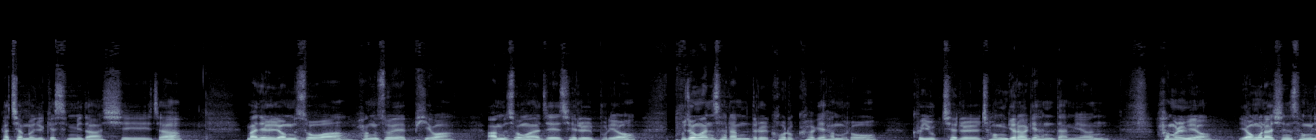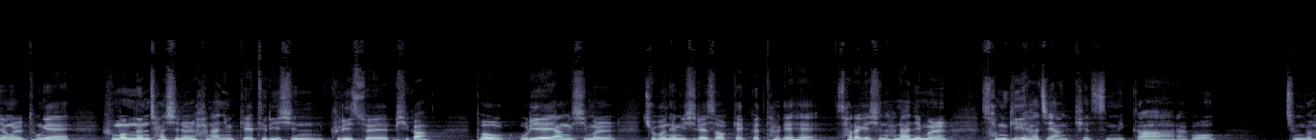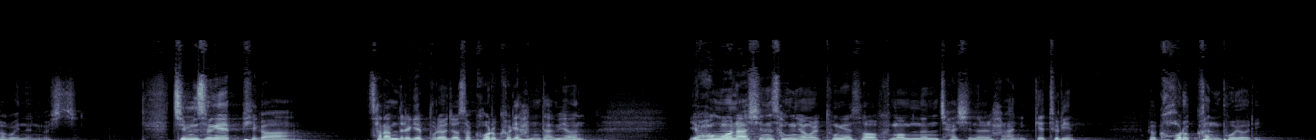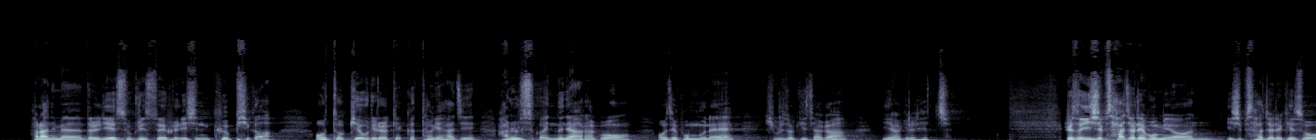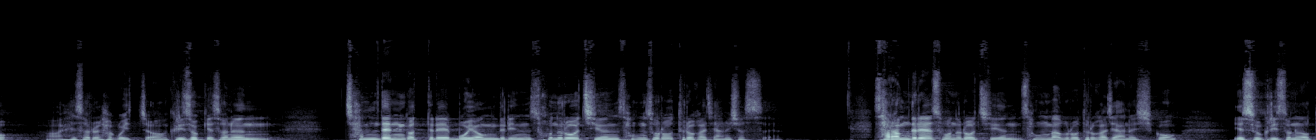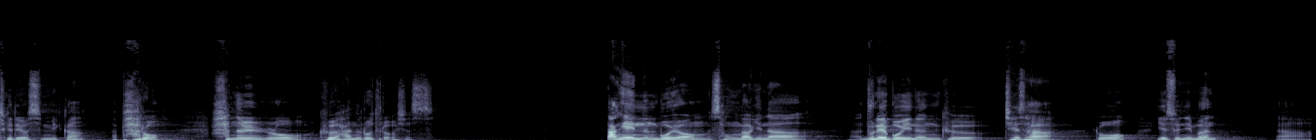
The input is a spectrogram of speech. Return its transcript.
같이 한번 읽겠습니다. 시작. 만일 염소와 황소의 피와 암송아지의 죄를 뿌려 부정한 사람들을 거룩하게 함으로 그 육체를 정결하게 한다면 하물며 영원하신 성령을 통해 흠없는 자신을 하나님께 드리신 그리스도의 피가 더욱 우리의 양심을 죽은 행실에서 깨끗하게 해 살아계신 하나님을 섬기게 하지 않겠습니까? 라고 증거하고 있는 것이지. 짐승의 피가 사람들에게 뿌려져서 거룩하게 한다면 영원하신 성령을 통해서 흠없는 자신을 하나님께 드린 그 거룩한 보혈이 하나님의 아들 예수 그리스도에 흘리신 그 피가 어떻게 우리를 깨끗하게 하지 않을 수가 있느냐라고 어제 본문에 히브리서 기자가 이야기를 했죠. 그래서 24절에 보면 24절에 계속 어, 해설을 하고 있죠. 그리스도께서는 참된 것들의 모형들인 손으로 지은 성소로 들어가지 않으셨어요. 사람들의 손으로 지은 성막으로 들어가지 않으시고 예수 그리스도는 어떻게 되었습니까? 바로 하늘로 그 안으로 들어가셨어요. 땅에 있는 모형, 성막이나 눈에 보이는 그 제사 로 예수님은 아,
